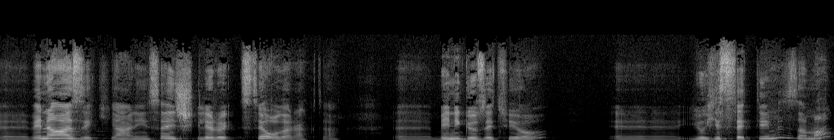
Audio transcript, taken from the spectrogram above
e, ve nazik yani insan ilişkileri olarak da e, beni gözetiyor. E, hissettiğimiz zaman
